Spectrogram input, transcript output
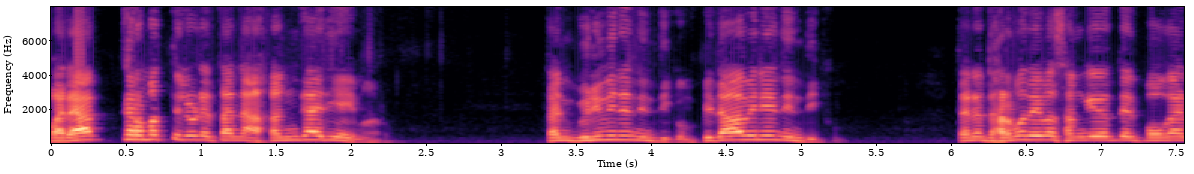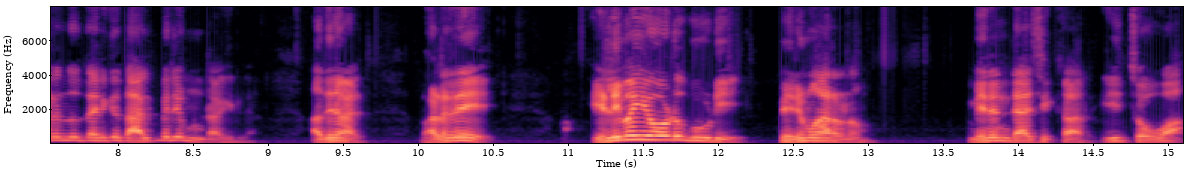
പരാക്രമത്തിലൂടെ തൻ അഹങ്കാരിയായി മാറും. തൻ ഗുരുവിനെ നിന്ദിക്കും പിതാവിനെ നിന്ദിക്കും. തന്റെ ധർമ്മദൈവ സംഗീതത്തിൽ പോകാനൊന്നും തനിക്ക് താല്പര്യമുണ്ടാകില്ല. അതിനാൽ വളരെ എളിമയോടുകൂടി പെരുമാറണം. മിനൻ രാശിക്കാർ ഈ ചൊവ്വ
